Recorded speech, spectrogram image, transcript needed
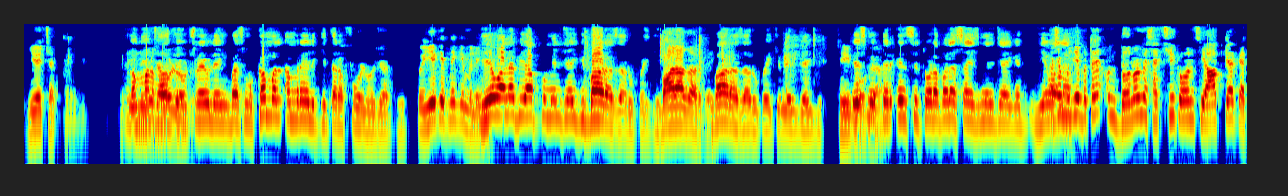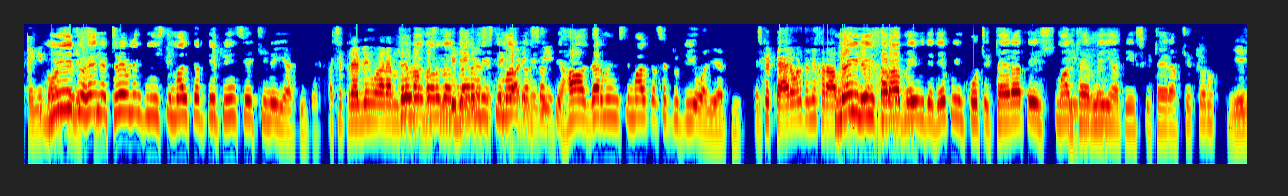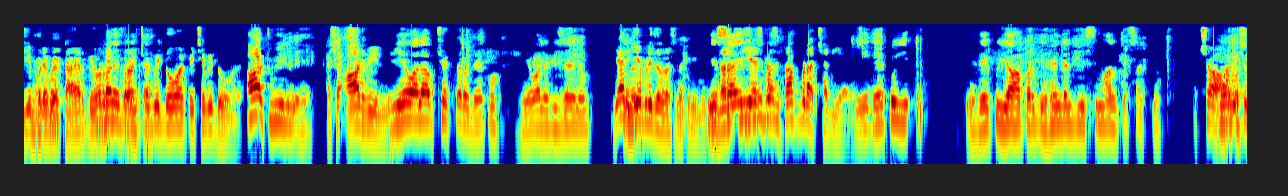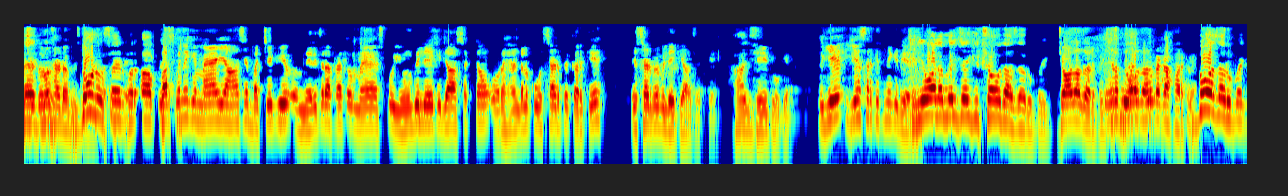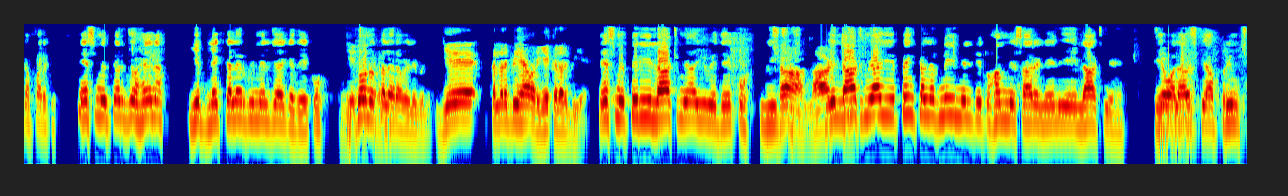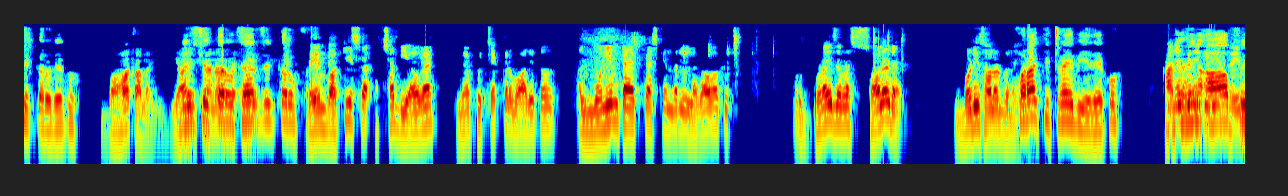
یہ چیک کریں گے۔ مکمل جاتے ہو ٹریولنگ بس مکمل امریل کی طرف فولڈ ہو جاتی۔ ہے تو یہ کتنے کی ملے گی؟ یہ والا بھی آپ کو مل جائے گی بارہ ہزار روپے کی۔ بارہ ہزار روپے بارہ ہزار روپے کی مل جائے گی۔ اس میں پھر ان سے تھوڑا بڑا سائز مل جائے گا۔ یہ اچھا مجھے بتائیں ان دونوں میں سے اچھی کون سی آپ کیا کہتے ہیں یہ جو ہے نا ٹریولنگ کے لیے استعمال کرتے ہیں تو ان سے اچھی نہیں آتی پھر۔ اچھا ٹریولنگ وغیرہ میں مطلب میں کے میں استعمال کر میں سکتے ہاں گھر میں استعمال کر سکتے ہو تو یہ والی آتی۔ ہے اس کے ٹائر وغیرہ تو نہیں خراب نہیں؟ نہیں خراب نہیں ہوتے دیکھو امپورٹڈ ٹائر آتے ہیں اسمال ٹائر۔ نہیں آتی اس کی ٹائر آپ چیک کرو۔ یہ جی بڑے بڑے ٹائر بھی ہیں اور بڑے بڑے فرنٹ۔ بھی دو ہیں پیچھے بھی دو ہیں۔ آٹھ ویل میں ہے۔ اچھا آٹھ ویل میں یہ والا آپ چیک کرو دیکھو۔ یہ والا ڈیزائن اب یار یہ بڑی زبردست لگ رہی ہے اس کا بڑا اچھا دیا ہے۔ یہ دیکھو یہ دیکھو یہاں پر بھی ہینڈل بھی استعمال کر سکتے ہو۔ اچھا دونوں سائڈ پر آپ فرض کریں کہ میں یہاں سے بچے کی میری طرف ہے تو میں اس کو یوں بھی لے کے جا سکتا ہوں اور ہینڈل کو اس سائڈ پہ کر کے اس سائڈ پہ بھی لے کے آ سکتے ہیں۔ ہاں جی۔ ٹھیک ہو گیا۔ تو یہ یہ سر کتنے کی دے رہے ہیں؟ یہ والا مل جائے گی چودہ ہزار روپے کی۔ چودہ ہزار روپے صرف دو ہزار روپے کا فرق ہے۔ دو ہزار روپے کا فرق ہے۔ اس میں پھر جو ہے نا یہ بلیک کلر بھی مل جائے گا دیکھو دونوں۔ کلر اویلیبل یہ کلر بھی ہے اور یہ کلر بھی ہے۔ اس میں پھر یہ لاٹ میں آئی ہوئی دیکھو یہ اچھا۔ لاٹ میں آئی ہے پنک کلر نہیں ملتی تو ہم نے سارے لے لیے لاٹ میں ہے۔ یہ والا۔ اس کی آپ پرنٹ چیک کرو دیکھو۔ بہت اعلیٰ جی۔ یار چیک کرو ٹائر چیک کرو۔ فریم باقی اس کا اچھا دیا ہوا ہے۔ میں آپ کو چیک کروا دیتا ہوں۔ المونیم ٹائپ کا اس کے اندر لگا ہوا کچھ اور بڑا ہی زبردست سالڈ ہے۔ بڑی سالڈ بنائی ہے۔ خوراک کی ٹرے بھی ہے دیکھو۔ کھانے پینے کے آپ ہے۔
